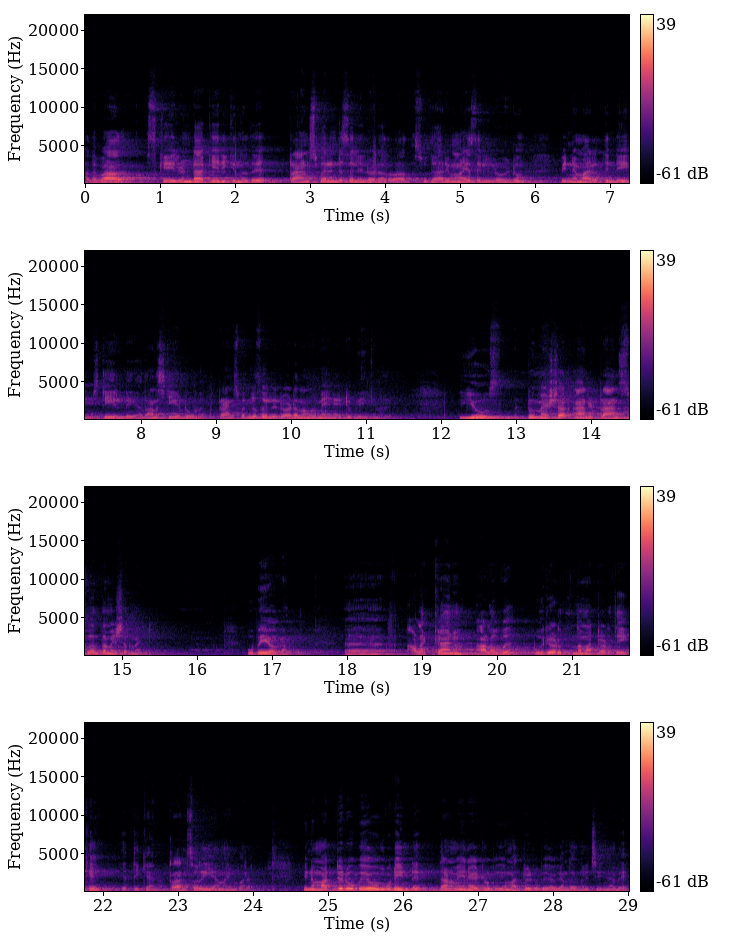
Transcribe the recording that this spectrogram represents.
അഥവാ സ്കെയിൽ ഉണ്ടാക്കിയിരിക്കുന്നത് ട്രാൻസ്പെറന്റ് സെല്ലുലോയിഡ് അഥവാ സുതാര്യമായ സെല്ലുലോയിഡും പിന്നെ മരത്തിന്റെയും സ്റ്റീലിന്റെയും അതാണ് സ്റ്റീൽ റോൾ ട്രാൻസ്പെറന്റ് സെല്ലുലോയിഡ് നമ്മൾ മെയിനായിട്ട് ഉപയോഗിക്കുന്നത്. Use to measure and transfer the measurement ഉപയോഗം. അളക്കാനും അളവ് ഒരിടത്തു നിന്ന് മറ്റൊരിടത്തേക്ക് എത്തിക്കാനും ട്രാൻസ്ഫർ ചെയ്യാമെന്ന് അതിന് പറയാം. പിന്നെ മറ്റൊരു ഉപയോഗം കൂടി ഉണ്ട്. ഇതാണ് മെയിനായിട്ടുള്ള ഉപയോഗം. മറ്റൊരു ഉപയോഗം എന്താണെന്ന് വെച്ച് കഴിഞ്ഞാൽ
